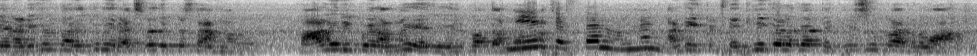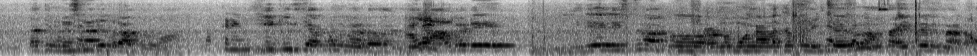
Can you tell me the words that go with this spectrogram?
నేను అడిగిన దానికి మీరు ఎక్స్రే తెప్పిస్తా అంటున్నారు. కాలు ఇరిగిపోయిన అమ్మాయి వెళ్ళిపోద్ది అన్నారు. నేను చెప్తాను ఉండండి. అంటే ఇక్కడ టెక్నికల్గా టెక్నీషియన్ ప్రాబ్లమా లేకపోతే మిషనరీ ప్రాబ్లమా వీటికి చెప్పండి మేడం. ఆల్రెడీ ఇదే లిస్ట్ నాకు రెండు మూడు నెలల క్రితం ఇచ్చారు అంతా అయిపోయింది మేడం.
